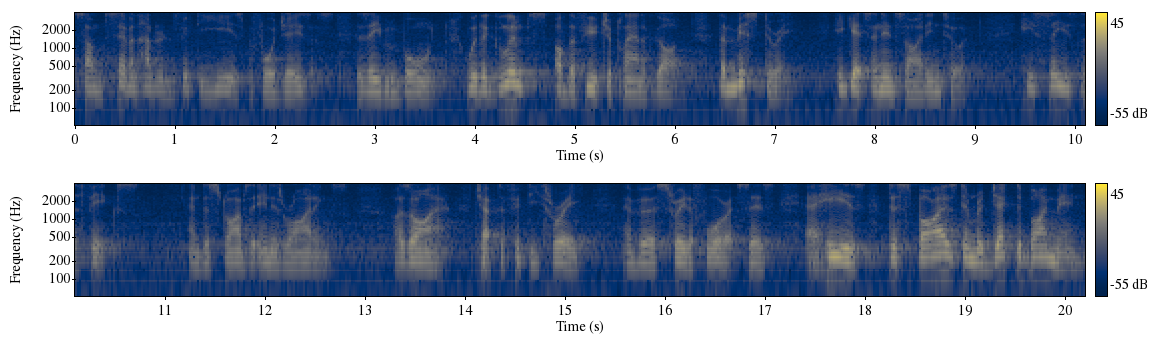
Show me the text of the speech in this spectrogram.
some 750 years before Jesus is even born, with a glimpse of the future plan of God. The mystery, he gets an insight into it. He sees the fix and describes it in his writings. Isaiah chapter 53 and verse 3 to 4, it says, uh, He is despised and rejected by men,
